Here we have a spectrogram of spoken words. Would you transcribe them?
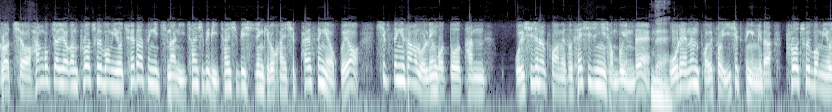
그렇죠. 한국전력은 프로 출범 이후 최다 승이 지난 2011-2012 시즌 기록한 18승이었고요. 10승 이상을 올린 것도 단 올 시즌을 포함해서 세 시즌이 전부인데 네. 올해는 벌써 20승입니다. 프로 출범 이후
